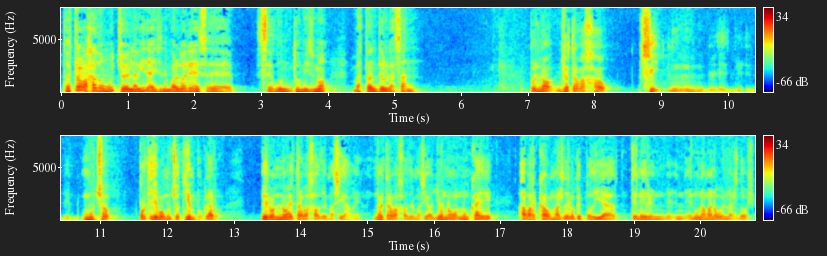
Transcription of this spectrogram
tú has trabajado mucho en la vida y sin embargo eres, eh, según tú mismo, bastante holgazán. Pues no, yo he trabajado, sí, mm, mucho, porque llevo mucho tiempo, claro, pero no he trabajado demasiado, ¿eh? no he trabajado demasiado. Yo no, nunca he abarcado más de lo que podía tener en, una mano o en las dos.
